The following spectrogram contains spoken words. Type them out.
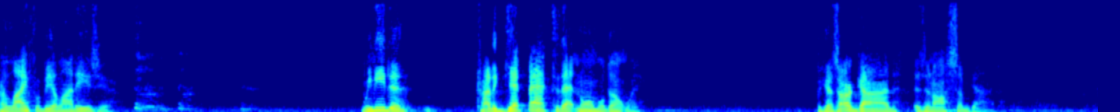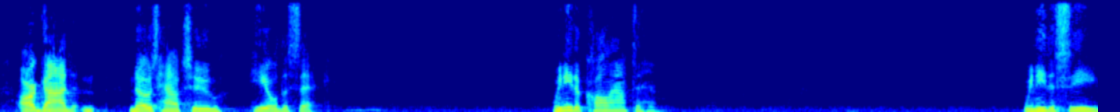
our life would be a lot easier. We need to try to get back to that normal, don't we? Because our God is an awesome God. Our God knows how to heal the sick. We need to call out to him. We need to see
